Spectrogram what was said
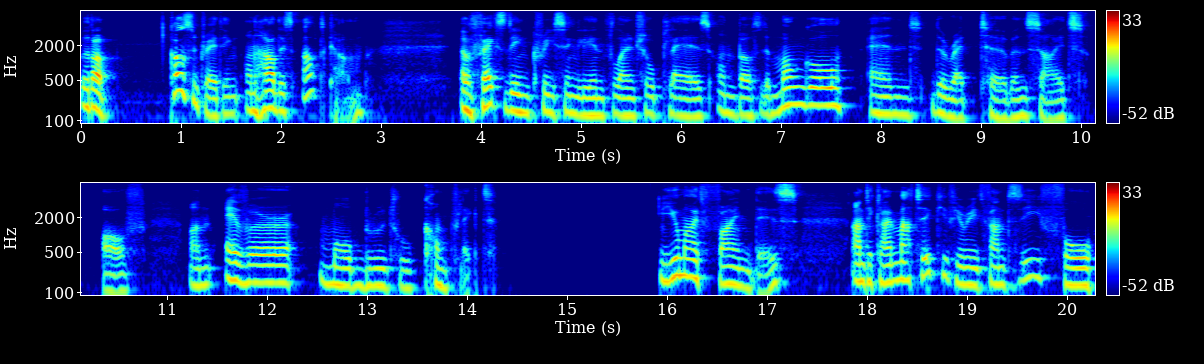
uh, concentrating on how this outcome affects the increasingly influential players on both the Mongol and the Red Turban sides of an ever more brutal conflict. You might find this anticlimactic if you read fantasy for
